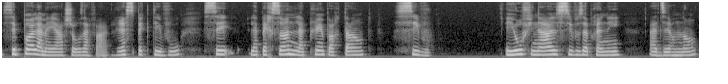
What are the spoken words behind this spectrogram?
c'est pas la meilleure chose à faire. Respectez-vous. C'est la personne la plus importante, c'est vous. Et au final, si vous apprenez à dire non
